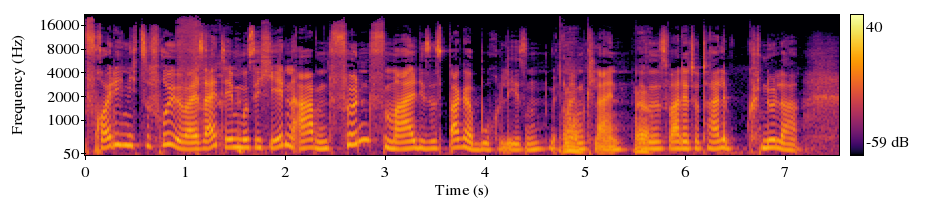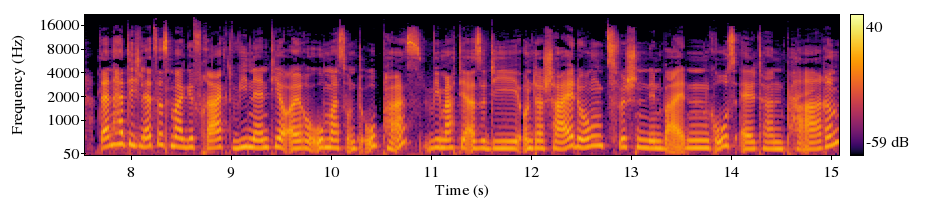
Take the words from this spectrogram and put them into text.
Freu dich nicht zu früh, weil seitdem muss ich jeden Abend fünfmal dieses Baggerbuch lesen mit meinem Kleinen. Ja. Also das war der totale Knüller. Dann hatte ich letztes Mal gefragt, wie nennt ihr eure Omas und Opas? Wie macht ihr also die Unterscheidung zwischen den beiden Großelternpaaren?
